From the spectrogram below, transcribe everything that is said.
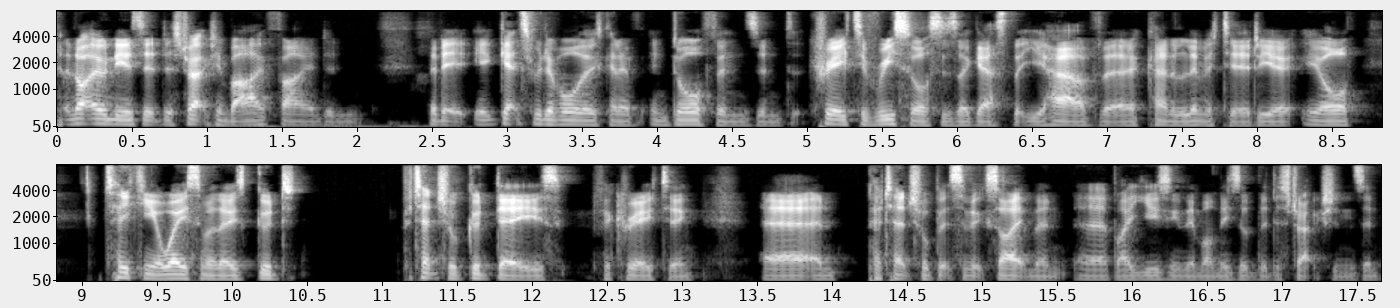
And not only is it distraction but i find and that it, it gets rid of all those kind of endorphins and creative resources i guess that you have that are kind of limited. You're, you're taking away some of those good potential good days for creating uh, and potential bits of excitement uh, by using them on these other distractions and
